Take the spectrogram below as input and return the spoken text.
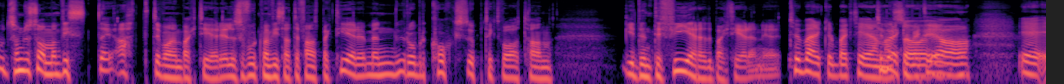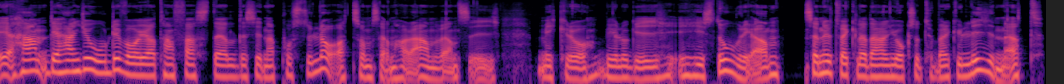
Och som du sa, man visste att det var en bakterie, eller så fort man visste att det fanns bakterier. Men Robert Kochs upptäckt var att han identifierade bakterien. Tuberkelbakterien. Tuberkelbakterien. Alltså, ja, eh, han, det han gjorde var ju att han fastställde sina postulat som sen har använts i mikrobiologi i historien. Sen utvecklade han ju också tuberkulinet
